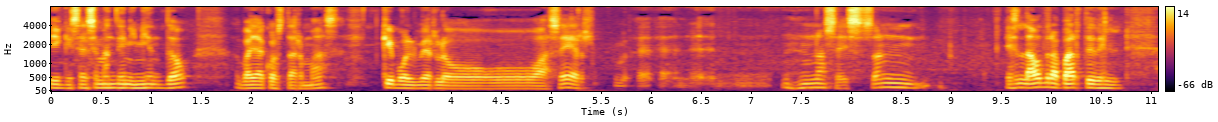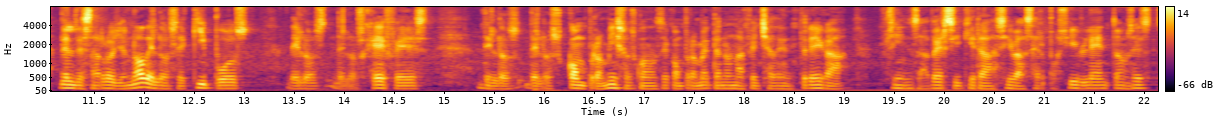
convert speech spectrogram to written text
y quizá ese mantenimiento vaya a costar más que volverlo a hacer. No sé, son. Es la otra parte del, desarrollo, ¿no? De los equipos, de los, de los jefes, de los, de los compromisos, cuando se comprometen a una fecha de entrega sin saber siquiera si va a ser posible. Entonces,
